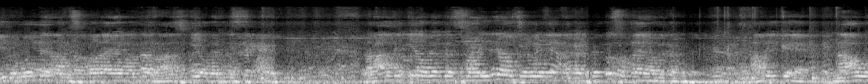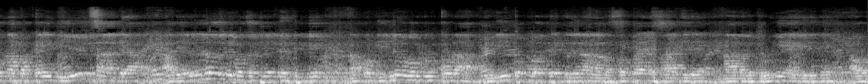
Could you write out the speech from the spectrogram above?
ಇನ್ನು ಮುಂದೆ ನಮ್ಮ ಸಮುದಾಯವನ್ನ ರಾಜಕೀಯ ಅವೇರ್ನೆಸ್ ಮಾಡಬೇಕು. ರಾಜಕೀಯ ಅವೇರ್ನೆಸ್ ಮಾಡಿದ್ರೆ ನಾವು ಚಳವಳಿಯನ್ನು ಕಟ್ಟಬೇಕು, ಸಮುದಾಯವನ್ನು ಕಟ್ಟಬೇಕು. ಅದಕ್ಕೆ ನಾವು ನಮ್ಮ ಕೈಯಲ್ಲಿ ಏನ್ ಸಾಧ್ಯ? ಅದೆಲ್ಲವೂ ನಿಮ್ಮ ಜೊತೆಯಲ್ಲಿ ಇರ್ತೀವಿ. ನಮಗೆ ಇಲ್ಲಿವರೆಗೂ ಕೂಡ ಇಡೀ ತೊಂಬತ್ತೆಂಟು ದಿನ ನನ್ನ ಸಮುದಾಯ ಸಾಕಿದೆ ನಾನು ಅದಕ್ಕೆ ಋಣಿಯಾಗಿದ್ದೀನಿ. ಅವರ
